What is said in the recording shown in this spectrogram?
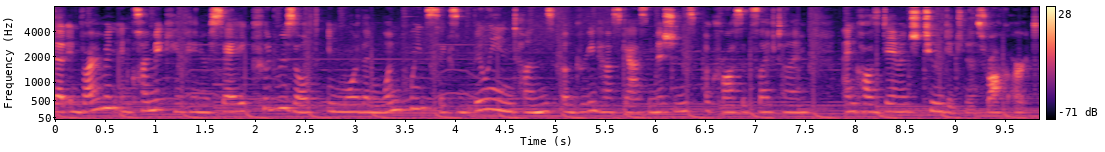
that environment and climate campaigners say could result in more than 1.6 billion tons of greenhouse gas emissions across its lifetime and cause damage to Indigenous rock art.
